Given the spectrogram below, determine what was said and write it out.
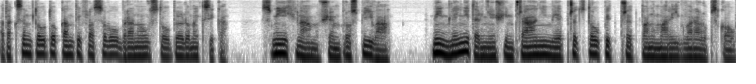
A tak jsem touto Cantiflasovou branou vstoupil do Mexika. Smích nám všem prospívá. Mým nejniternějším přáním je předstoupit před panu Marii Guadalupskou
